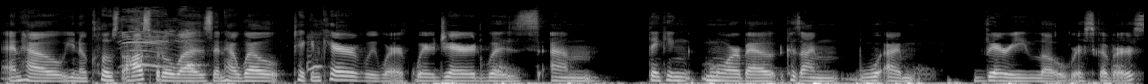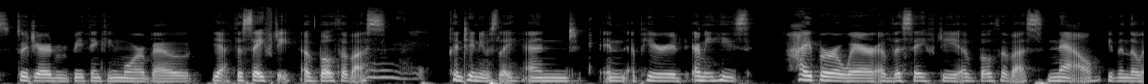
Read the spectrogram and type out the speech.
and how, you know, close the hospital was and how well taken care of we were. Where Jarred was um, thinking more about, because I'm, I'm very low risk averse. So Jarred would be thinking more about, yeah, the safety of both of us continuously. And in a period, I mean, he's hyper aware of the safety of both of us now, even though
